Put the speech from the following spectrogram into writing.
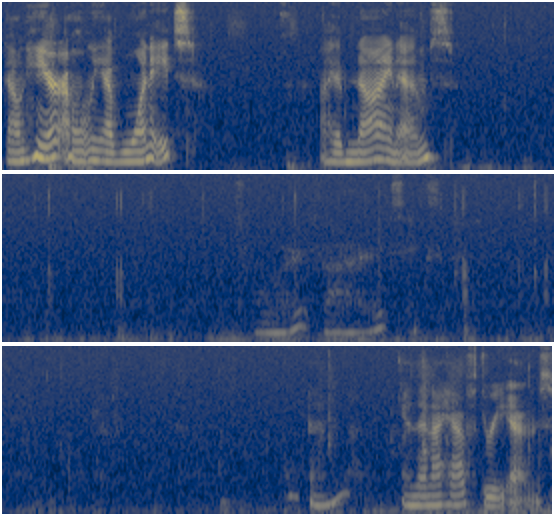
Down here, I only have 1 8. I have 9 m's. 4, 5, 6, m. And then I have 3 n's.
